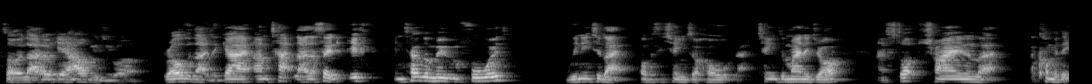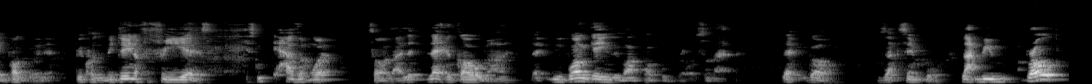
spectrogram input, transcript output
So I like, don't care how good you are. bro, like the guy, I'm ta- like I said, if in terms of moving forward, we need to like obviously change the whole, like change the manager and stop trying to like accommodate Pogba in it because we've been doing it for three years. It's, it hasn't worked. So like, let, let it go, man. Like, we've won games without Pogba, bro. So like, let it go. It's that simple. Like we, bro,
